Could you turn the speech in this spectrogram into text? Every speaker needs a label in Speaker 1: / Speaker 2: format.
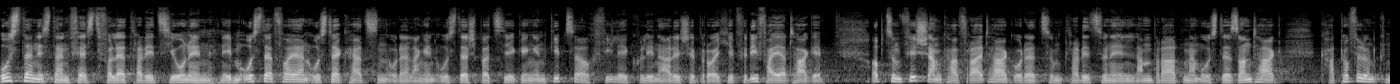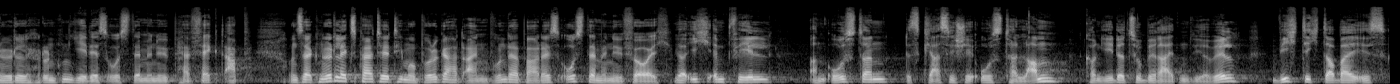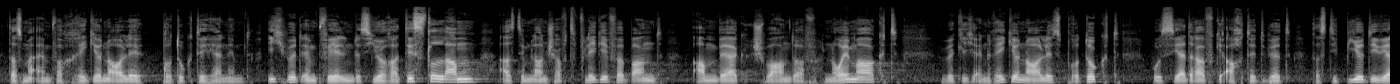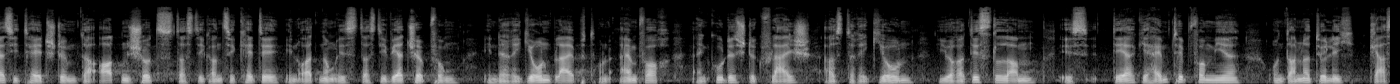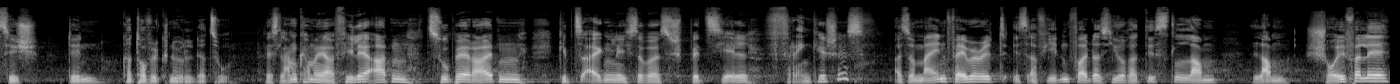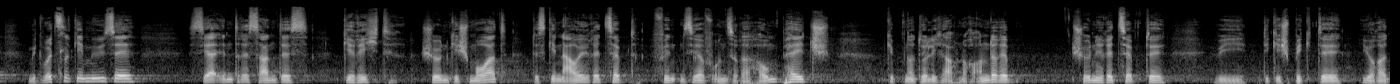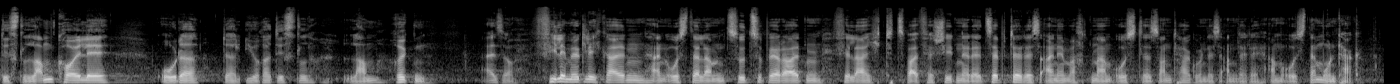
Speaker 1: Ostern ist ein Fest voller Traditionen. Neben Osterfeuern, Osterkerzen oder langen Osterspaziergängen gibt's auch viele kulinarische Bräuche für die Feiertage. Ob zum Fisch am Karfreitag oder zum traditionellen Lammbraten am Ostersonntag, Kartoffel und Knödel runden jedes Ostermenü perfekt ab. Unser Knödelexperte Timo Burger hat ein wunderbares Ostermenü für euch.
Speaker 2: Ja, ich empfehle an Ostern das klassische Osterlamm kann jeder zubereiten, wie er will. Wichtig dabei ist, dass man einfach regionale Produkte hernimmt. Ich würde empfehlen das Jura Distellamm aus dem Landschaftspflegeverband Amberg, Schwandorf, Neumarkt. Wirklich ein regionales Produkt, wo sehr darauf geachtet wird, dass die Biodiversität stimmt, der Artenschutz, dass die ganze Kette in Ordnung ist, dass die Wertschöpfung in der Region bleibt und einfach ein gutes Stück Fleisch aus der Region. Jura Distellamm ist der Geheimtipp von mir und dann natürlich klassisch den Kartoffelknödel dazu.
Speaker 1: Das Lamm kann man ja auf viele Arten zubereiten. Gibt es eigentlich sowas speziell Fränkisches?
Speaker 2: Also mein Favorite ist auf jeden Fall das Jura Distellamm Lammschäuferle mit Wurzelgemüse. Sehr interessantes Gericht, schön geschmort. Das genaue Rezept finden Sie auf unserer Homepage. Gibt natürlich auch noch andere schöne Rezepte wie die gespickte Juradistel Lammkeule oder der Juradistel Lammrücken.
Speaker 1: Also viele Möglichkeiten, ein Osterlamm zuzubereiten. Vielleicht zwei verschiedene Rezepte. Das eine macht man am Ostersonntag und das andere am Ostermontag.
